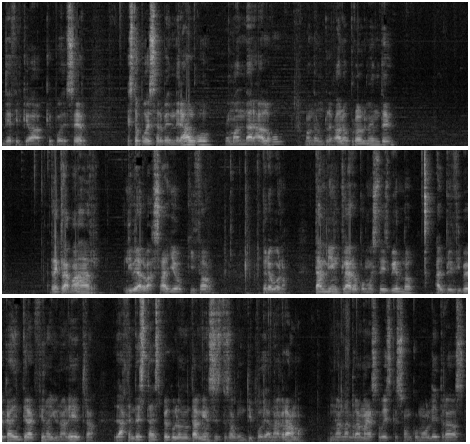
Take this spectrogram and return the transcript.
decir que, va, que puede ser. Esto puede ser vender algo o mandar algo. Mandar un regalo probablemente. Reclamar, liberar vasallo, quizá. Pero bueno, también claro, como estáis viendo, al principio de cada interacción hay una letra. La gente está especulando también si esto es algún tipo de anagrama. Un anagrama ya sabéis que son como letras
